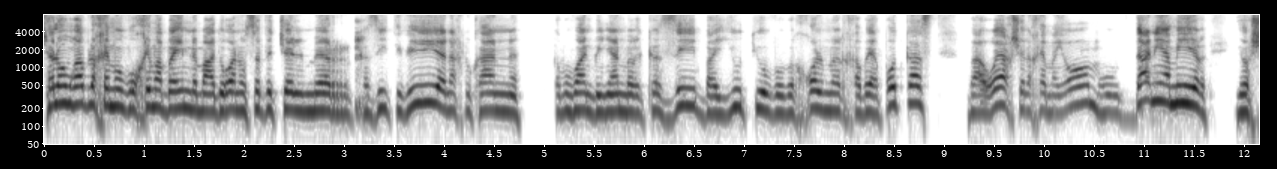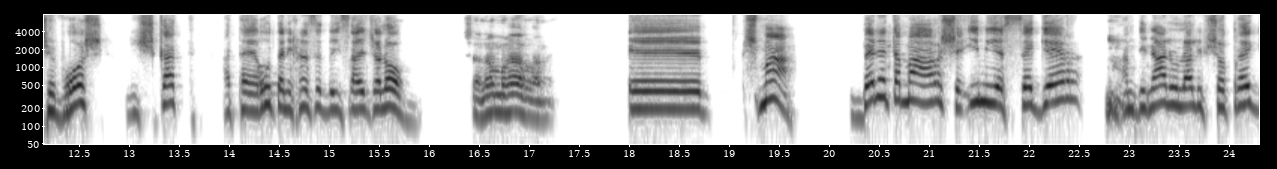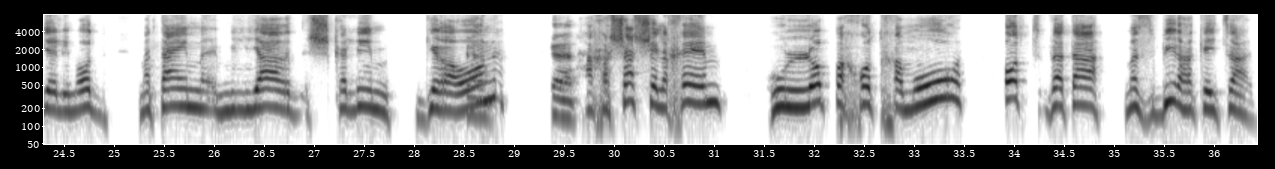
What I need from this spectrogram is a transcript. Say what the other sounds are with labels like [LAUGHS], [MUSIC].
שלום רב לכם וברוכים הבאים למהדורה נוספת של מרכזי TV. אנחנו כאן כמובן בעניין מרכזי ביוטיוב ובכל מרחבי הפודקאסט, והאורח שלכם היום הוא דני אמיר, יושב ראש לשכת התיירות הנכנסת בישראל. שלום. שלום רב, רמי. אה, שמע, בנט אמר שאם יהיה סגר, המדינה עלולה לפשוט רגל עם עוד 200 מיליארד שקלים גירעון. כן. כן. החשש שלכם הוא לא פחות חמור, אות ואתה מסביר הכיצד.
